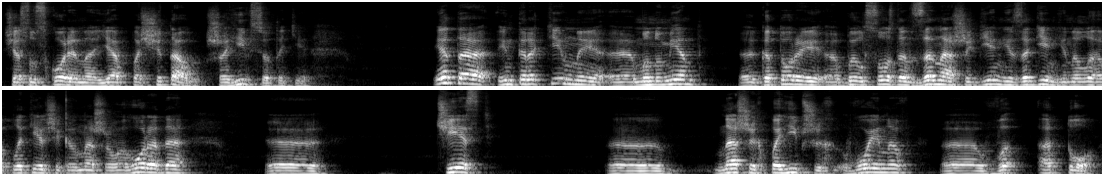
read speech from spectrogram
сейчас ускоренно я посчитал шаги все-таки. Это интерактивный э, монумент, э, который э, был создан за наши деньги, за деньги налогоплательщиков нашего города. Честь наших погибших воинов в АТО.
